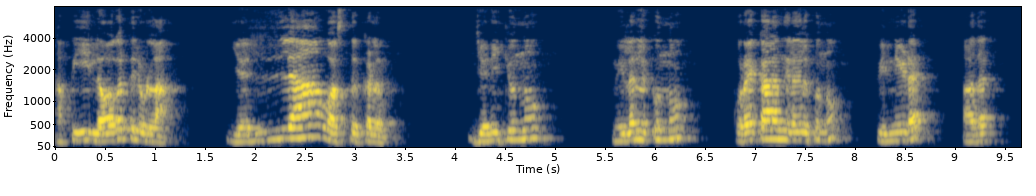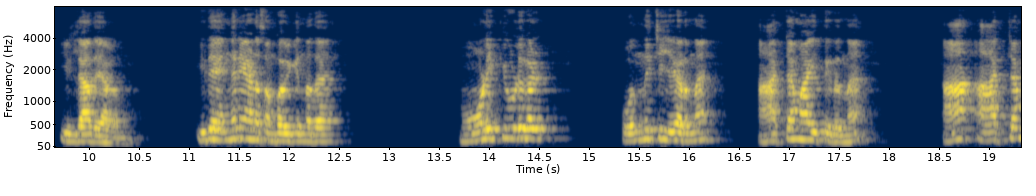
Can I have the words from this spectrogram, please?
അപ്പൊ ഈ ലോകത്തിലുള്ള എല്ലാ വസ്തുക്കളും ജനിക്കുന്നു നിലനിൽക്കുന്നു കുറെ കാലം നിലനിൽക്കുന്നു പിന്നീട് അത് ഇല്ലാതെയാകുന്നു. ഇത് എങ്ങനെയാണ് സംഭവിക്കുന്നത്? മോളിക്യൂളുകൾ ഒന്നിച്ചു ചേർന്ന് ആറ്റമായി തീർന്ന് ആ ആറ്റം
